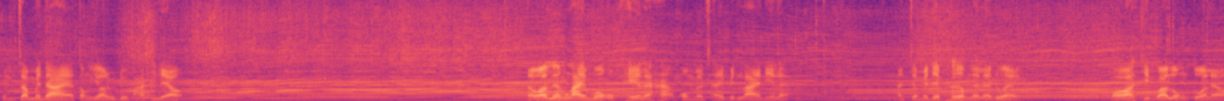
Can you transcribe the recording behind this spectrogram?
ผมจำไม่ได้อะต้องย้อนไปดู part ที่แล้ว แต่ว่าเรื่องลายหมวกโอเคแล้วฮะ ผมจะใช้เป็นลายนี้แหละ อาจจะไม่ได้เพิ่มอะไรแล้วด้วย เพราะว่าคิดว่าลงตัวแล้ว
